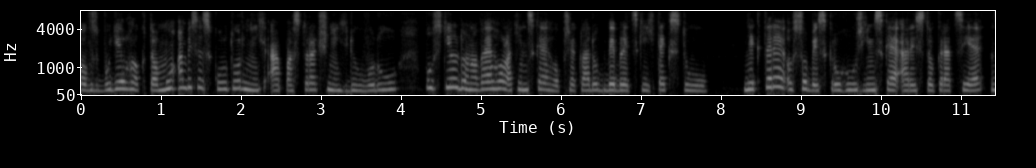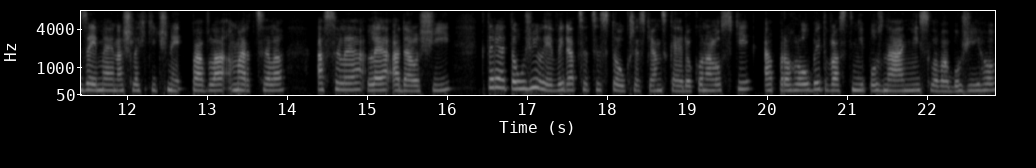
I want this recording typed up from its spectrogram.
Povzbudil ho k tomu, aby se z kulturních a pastoračních důvodů pustil do nového latinského překladu biblických textů. Některé osoby z kruhů římské aristokracie, zejména šlechtičny Pavla, Marcela, Aselea, Lea a další, které toužili vydat se cestou křesťanské dokonalosti a prohloubit vlastní poznání slova Božího,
